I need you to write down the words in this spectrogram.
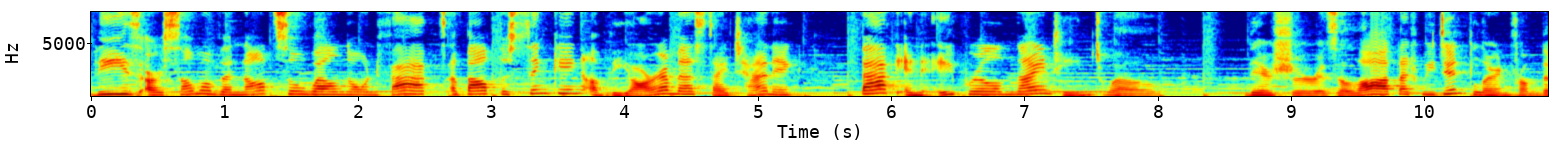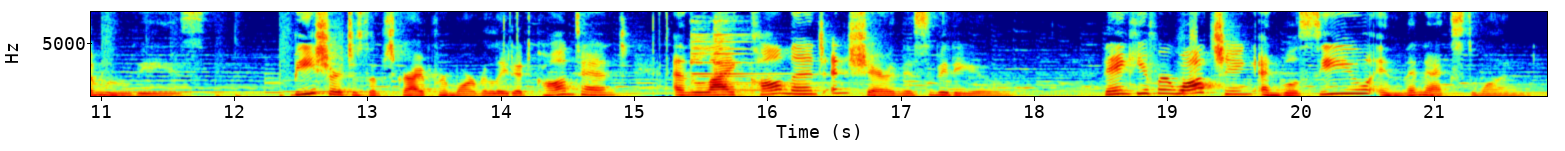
These are some of the not so well known facts about the sinking of the RMS Titanic back in April 1912. There sure is a lot that we didn't learn from the movies. Be sure to subscribe for more related content and like, comment, and share this video. Thank you for watching and we'll see you in the next one.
